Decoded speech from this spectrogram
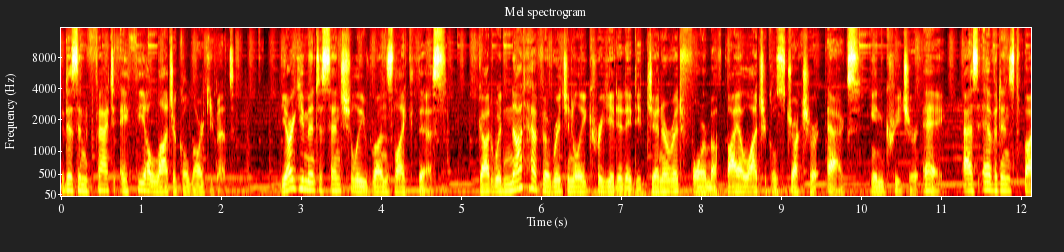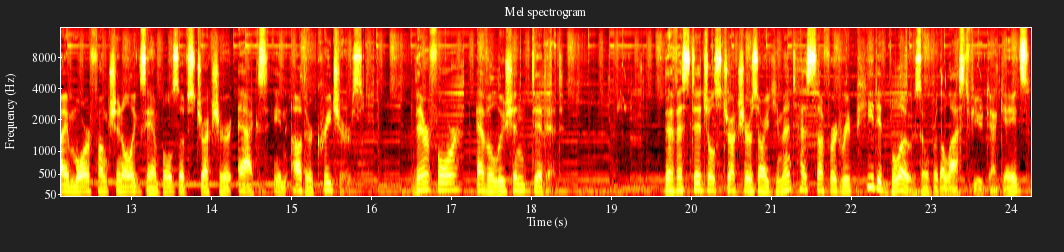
it is in fact a theological argument. The argument essentially runs like this God would not have originally created a degenerate form of biological structure X in creature A, as evidenced by more functional examples of structure X in other creatures. Therefore, evolution did it. The vestigial structures argument has suffered repeated blows over the last few decades,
